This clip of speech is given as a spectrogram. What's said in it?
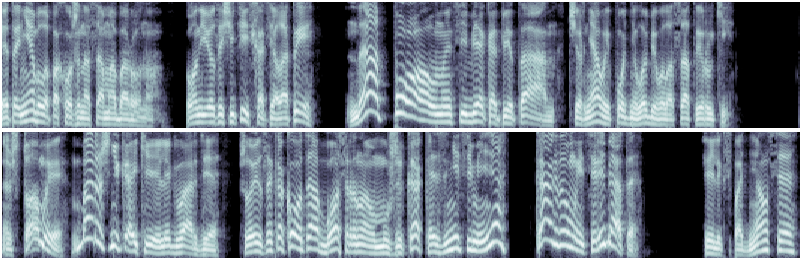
«Это не было похоже на самооборону. Он ее защитить хотел, а ты...» «Да полно тебе, капитан!» Чернявый поднял обе волосатые руки. «Что мы, барышни какие или гвардия? Что из-за какого-то обосранного мужика казните меня? Как думаете, ребята?» Феликс поднялся,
